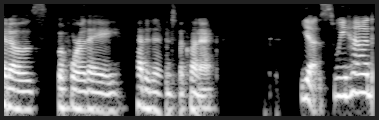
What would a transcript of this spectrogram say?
kiddos before they headed into the clinic? Yes, we had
